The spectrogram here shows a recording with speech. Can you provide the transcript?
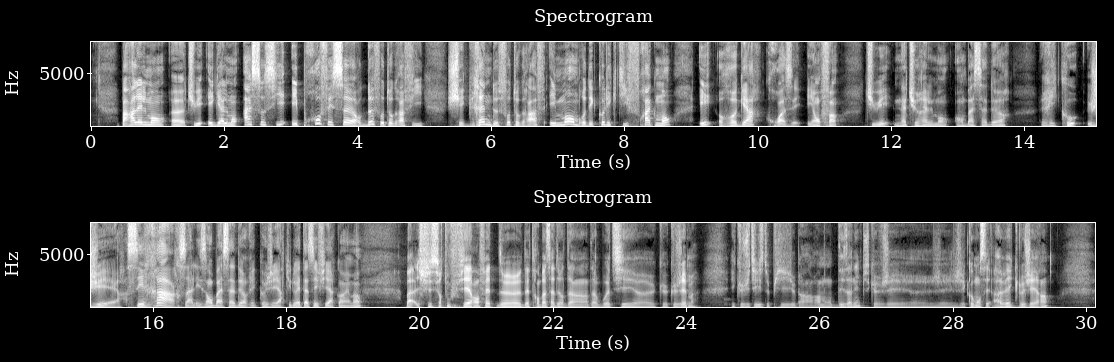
Parallèlement, euh, tu es également associé et professeur de photographie chez Graines de photographe et membre des collectifs Fragments et Regards croisés. Et enfin, tu es naturellement ambassadeur Rico GR. C'est rare ça, les ambassadeurs Rico GR. Tu dois être assez fier quand même. Hein Bah, je suis surtout fier en fait d'être ambassadeur d'un boîtier euh, que, j'aime et que j'utilise depuis ben, vraiment des années puisque j'ai euh, commencé avec le GR1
